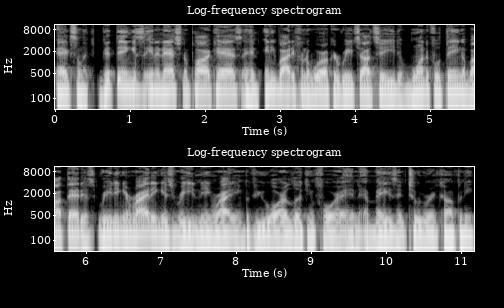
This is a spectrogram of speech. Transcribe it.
Excellent. Good thing is international podcast, and anybody from the world could reach out to you. The wonderful thing about that is reading and writing is reading and writing. If you are looking for an amazing tutoring company,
